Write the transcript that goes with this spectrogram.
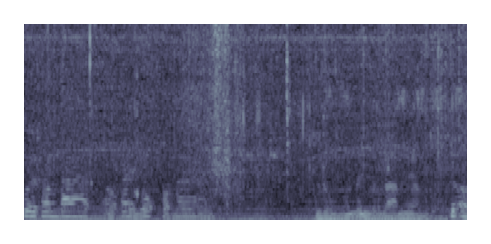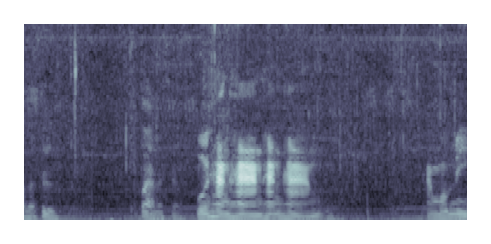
เพื่อทำบ้านเอาไข่นกเข้ามาหลงมันเป็นแบบแบบนี้คือเอาละตือป้าละตือโอ้ยห่างห่างห่างห่างห่างบ่มี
